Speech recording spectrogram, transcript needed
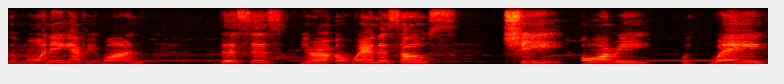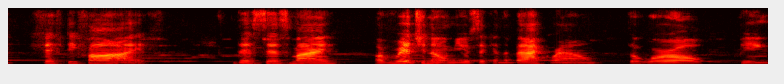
Good morning, everyone. This is your awareness host, Chi Ori with Wave 55. This is my original music in the background, The World being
